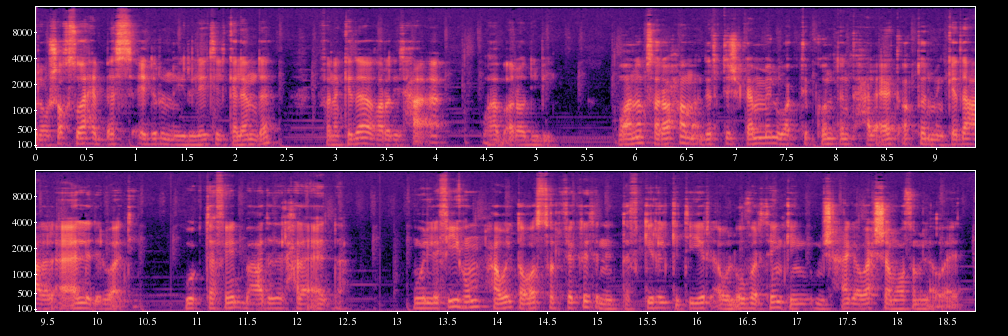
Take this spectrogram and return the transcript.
ولو شخص واحد بس قدر إنه ي relate لكلام ده فأنا كده غرضي اتحقق وهبقى راضي بيه. وأنا بصراحة ما قدرتش أكمل وأكتب content حلقات أكتر من كده على الأقل دلوقتي واكتفيت بعدد الحلقات ده. واللي فيهم حاولت أوصل فكرة إن التفكير الكتير أو ال overthinking مش حاجة وحشة معظم الأوقات.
